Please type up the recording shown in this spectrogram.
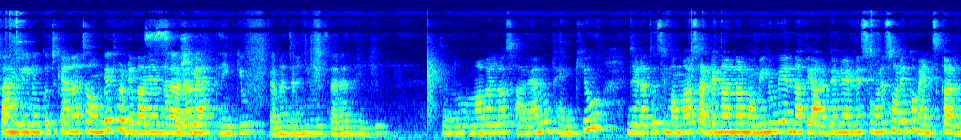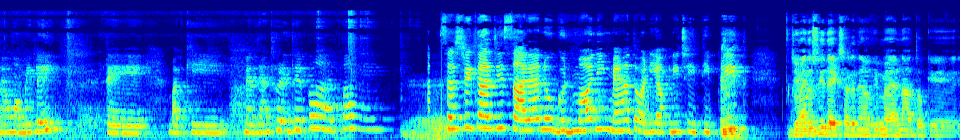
ਫੈਮਿਲੀ ਨੂੰ ਕੁਝ ਕਹਿਣਾ ਚਾਹੋਗੇ? ਤੁਹਾਡੇ ਬਾਰੇ ਇੰਨਾ ਕੁਝ ਕਿਹਾ ਥੈਂਕ ਯੂ ਕਰਨਾ ਚਾਹੁੰਦੀ ਹਾਂ ਸਾਰਿਆਂ ਦਾ ਥੈਂਕ ਯੂ ਚਲੋ ਮੰਮਾ ਵੱਲੋਂ ਸਾਰਿਆਂ ਨੂੰ ਥੈਂਕ ਯੂ ਜਿਹੜਾ ਤੁਸੀਂ ਮੰਮਾ ਸਾਡੇ ਨਾਲ ਨਾਲ ਮੰਮੀ ਨੂੰ ਵੀ ਇੰਨਾ ਪਿਆਰ ਦਿੰਦੇ ਹੋ ਇੰਨੇ ਸੋਹਣੇ ਸੋਹਣੇ ਕਮੈਂਟਸ ਕਰਦੇ ਹੋ ਮੰਮੀ ਲਈ। ਤੇ ਬਾਕੀ ਮਿਲਦੇ ਹਾਂ ਥੋੜੀ ਦੇਰ ਬਾਅਦ। ਬਾਏ ਸਤਿ ਸ਼੍ਰੀ ਅਕਾਲ ਜੀ ਸਾਰਿਆਂ ਨੂੰ। ਗੁੱਡ ਮਾਰਨਿੰਗ ਮੈਂ ਹਾਂ ਤੁਹਾਡੀ ਆਪਣੀ ਚੇਤੀ ਪ੍ਰੀਤ। ਜਿਵੇਂ ਤੁਸੀਂ ਦੇਖ ਸਕਦੇ ਹੋ ਵੀ ਮੈਂ ਨਹਾ ਧੋ ਕੇ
